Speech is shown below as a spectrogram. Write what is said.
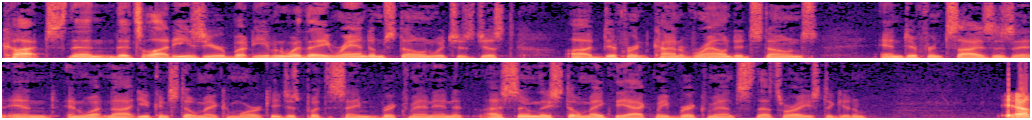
cuts. Then that's a lot easier. But even with a random stone, which is just uh, different kind of rounded stones and different sizes and, and and whatnot, you can still make them work. You just put the same brick vent in it. I assume they still make the Acme brick vents. That's where I used to get them. yeah,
